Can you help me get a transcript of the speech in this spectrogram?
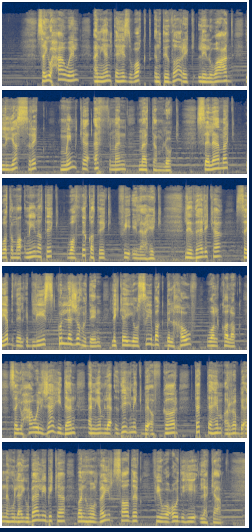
سيحاول أن ينتهز وقت انتظارك للوعد ليسرق منك اثمن ما تملك. سلامك وطمأنينتك وثقتك في إلهك. لذلك سيبذل إبليس كل جهد لكي يصيبك بالخوف والقلق. سيحاول جاهدا أن يملأ ذهنك بأفكار تتهم الرب بأنه لا يبالي بك وأنه غير صادق في وعوده لك.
